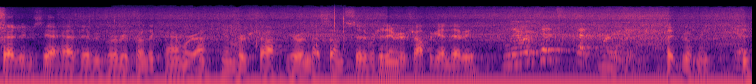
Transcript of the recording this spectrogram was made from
So as you can see, I have Debi Berger in front of the camera in her shop here in the Sun City. What's the name of your shop again, Debi? Pets Pet Grooming. Pet Grooming. Yes.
